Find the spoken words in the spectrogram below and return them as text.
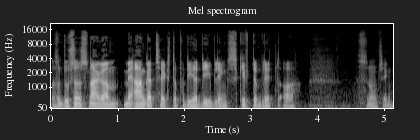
Og som du sådan snakker om med ankertekster på de her deep links, skift dem lidt og sådan nogle ting.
